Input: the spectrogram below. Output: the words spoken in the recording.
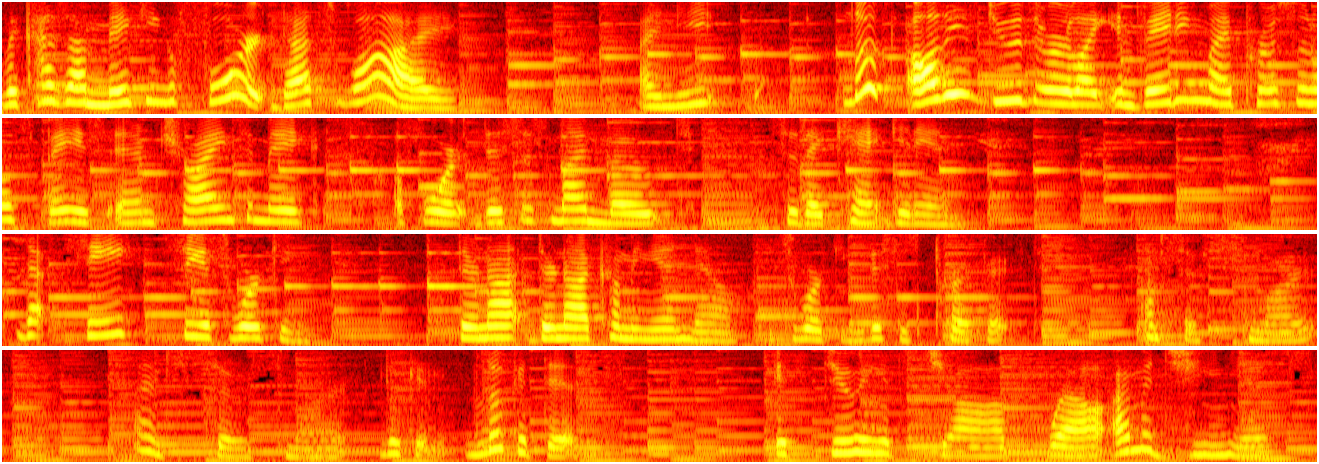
Because I'm making a fort. That's why. I need. Look, all these dudes are like invading my personal space, and I'm trying to make a fort. This is my moat, so they can't get in. That, see? See, it's working. They're not they're not coming in now. It's working. This is perfect. I'm so smart. I'm so smart. Look at look at this. It's doing its job. Wow, I'm a genius.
